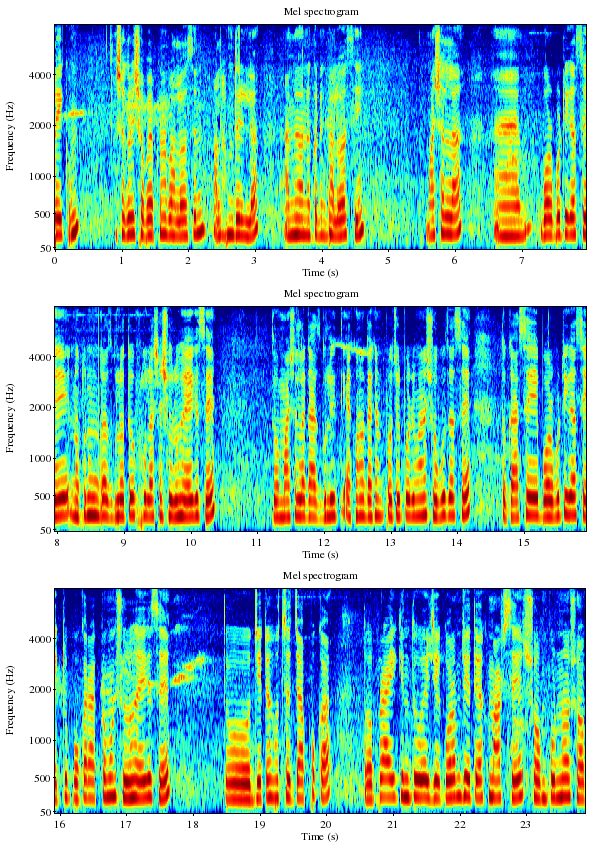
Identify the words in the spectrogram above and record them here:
আলাইকুম। আশা করি সবাই আপনারা ভালো আছেন। আলহামদুলিল্লাহ, আমি অনেক অনেক ভালো আছি। মাশাল্লাহ বরবটি গাছে নতুন গাছগুলোতেও ফুল আসা শুরু হয়ে গেছে। তো মাশাল্লাহ গাছগুলি এখনও দেখেন প্রচুর পরিমাণে সবুজ আছে। তো গাছে, বরবটি গাছে একটু পোকার আক্রমণ শুরু হয়ে গেছে। তো যেটা হচ্ছে জাপ পোকা, তো প্রায় কিন্তু এই যে গরম যেহেতু এখন আসছে, সম্পূর্ণ সব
